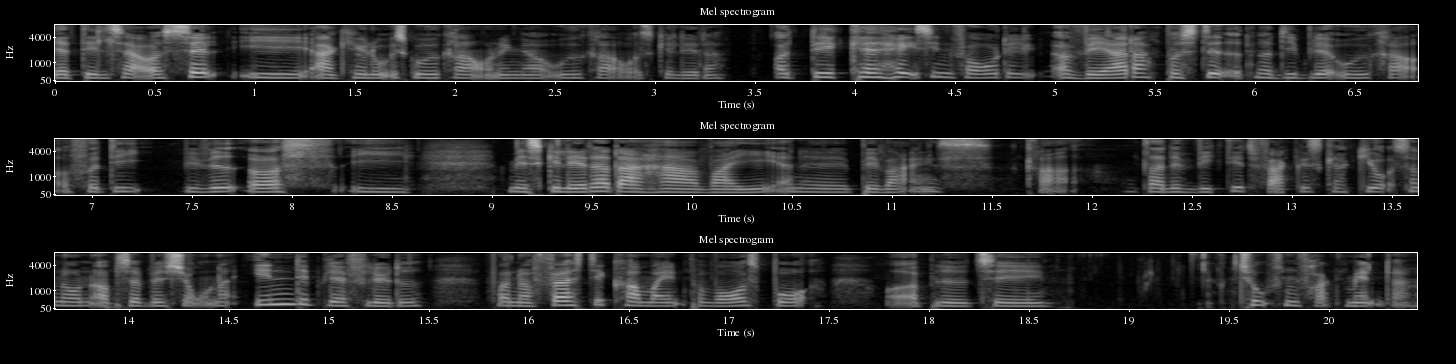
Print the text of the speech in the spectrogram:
Jeg deltager også selv i arkeologiske udgravninger og udgraver skeletter. Og det kan have sin fordel at være der på stedet, når de bliver udgravet, fordi vi ved også i, med skeletter, der har varierende bevaringsgrad, der er det vigtigt faktisk at have gjort sådan nogle observationer, inden det bliver flyttet. For når først det kommer ind på vores bord og er blevet til tusind fragmenter,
